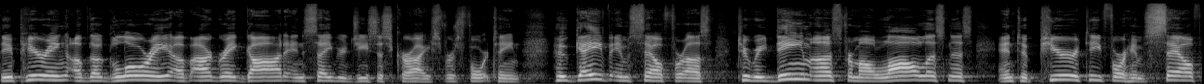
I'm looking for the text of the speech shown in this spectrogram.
the appearing of the glory of our great God and Savior Jesus Christ, verse 14, who gave himself for us to redeem us from all lawlessness and to purity for himself,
